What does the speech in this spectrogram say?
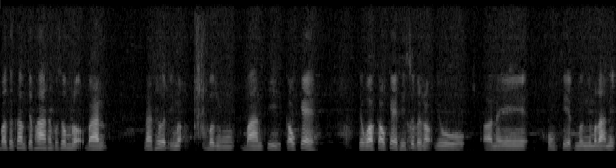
บัตรคำจะพาท่านผู้ชมเลาะบ้านนาเทิดอีกเนาะเบิ่งบ้านที่เก่าแก่เรียกว่าเก่าแก่ที่สุดเลยเนาะอยู่ในของเขตเมืองยมราชนี่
